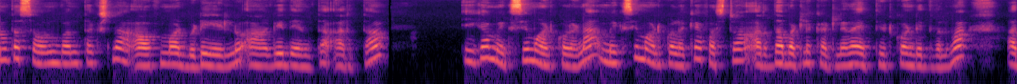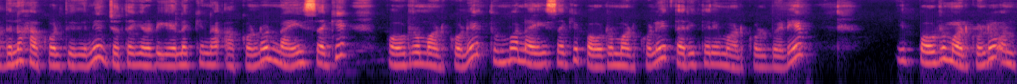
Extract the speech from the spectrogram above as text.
ಅಂತ ಸೌಂಡ್ ಬಂದ ತಕ್ಷಣ ಆಫ್ ಮಾಡಿಬಿಡಿ ಎಳ್ಳು ಆಗಿದೆ ಅಂತ ಅರ್ಥ. ಈಗ ಮಿಕ್ಸಿ ಮಾಡ್ಕೊಳ್ಳೋಣ. ಮಿಕ್ಸಿ ಮಾಡ್ಕೊಳ್ಳೋಕ್ಕೆ ಫಸ್ಟು ಅರ್ಧ ಬಟ್ಲು ಕಡಲೆನ ಎತ್ತಿಟ್ಕೊಂಡಿದ್ವಲ್ವ? ಅದನ್ನು ಹಾಕ್ಕೊಳ್ತಿದ್ದೀನಿ ಜೊತೆಗೆ ಎರಡು ಏಲಕ್ಕಿನ ಹಾಕ್ಕೊಂಡು ನೈಸಾಗಿ ಪೌಡ್ರ್ ಮಾಡ್ಕೊಳ್ಳಿ. ತುಂಬ ನೈಸಾಗಿ ಪೌಡ್ರ್ ಮಾಡ್ಕೊಳ್ಳಿ. ತರಿ ತರಿ ಮಾಡ್ಕೊಳ್ಬೇಡಿ. ಇದು ಪೌಡ್ರ್ ಮಾಡಿಕೊಂಡು ಒಂದು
